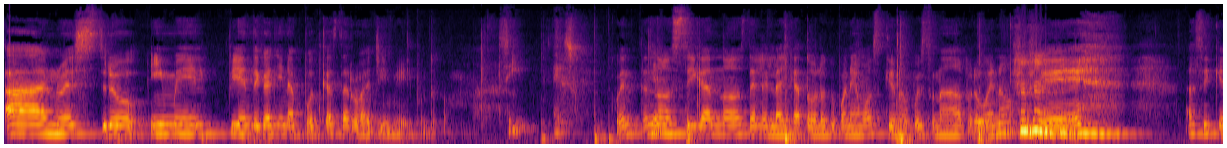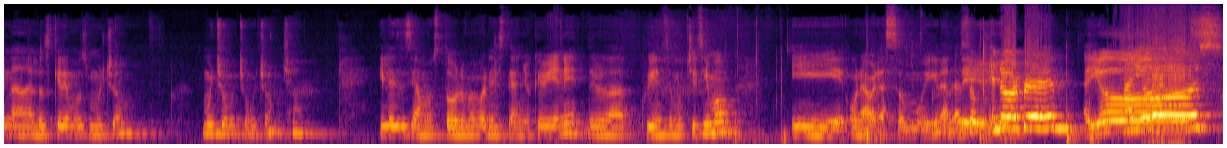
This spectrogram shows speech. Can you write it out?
a nuestro email pieldegallinapodcast.gmail.com Sí, eso. Cuéntenos, síganos, denle like a todo lo que ponemos, que no he puesto nada, pero bueno. Eh, así que nada, los queremos mucho, mucho, mucho, mucho. Mucho. Y les deseamos todo lo mejor este año que viene. De verdad, cuídense muchísimo y un abrazo muy grande. Abrazo enorme. Adiós. Adiós.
